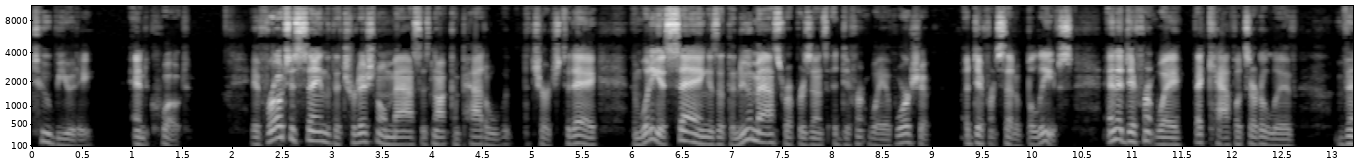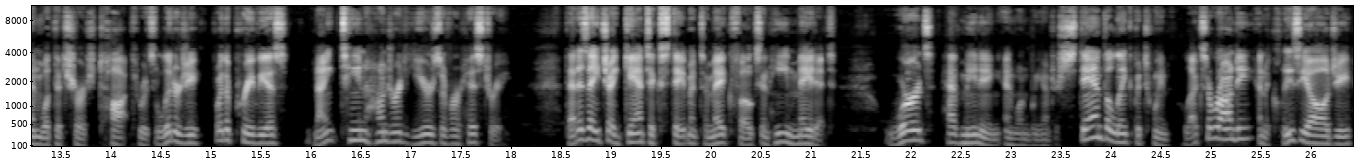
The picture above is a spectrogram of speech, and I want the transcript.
to beauty, End quote. If Roche is saying that the traditional Mass is not compatible with the Church today, then what he is saying is that the new Mass represents a different way of worship, a different set of beliefs, and a different way that Catholics are to live than what the Church taught through its liturgy for the previous 1900 years of her history. That is a gigantic statement to make, folks, and he made it. Words have meaning, and when we understand the link between lex orandi and ecclesiology,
